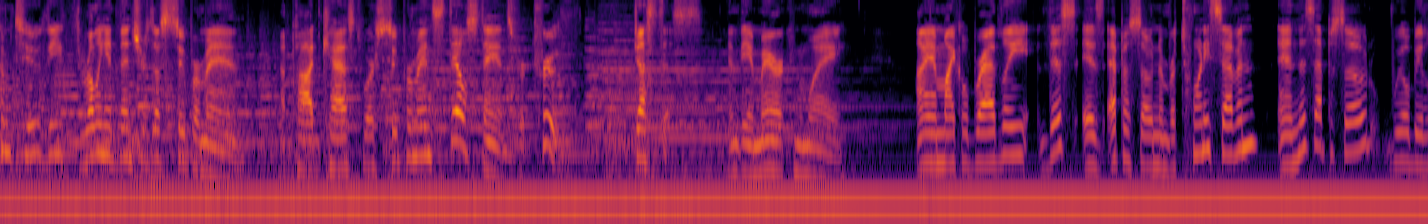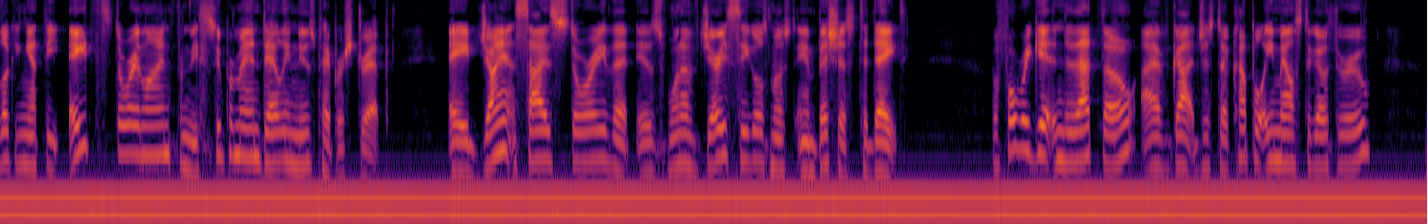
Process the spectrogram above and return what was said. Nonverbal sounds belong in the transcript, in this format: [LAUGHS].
welcome to the Thrilling Adventures of Superman, a podcast where Superman still stands for truth, justice, and the American way. I am Michael Bradley. This is episode number 27, and this episode we'll be looking at the eighth storyline from the Superman Daily newspaper strip, a giant sized story that is one of Jerry Siegel's most ambitious to date. Before we get into that, though, I've got just a couple emails to go through.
